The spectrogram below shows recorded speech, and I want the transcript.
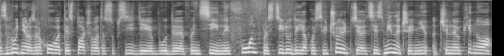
З грудня розраховувати і сплачувати субсидії буде пенсійний фонд. Прості люди якось відчують ці зміни, чи ні чи необхідно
